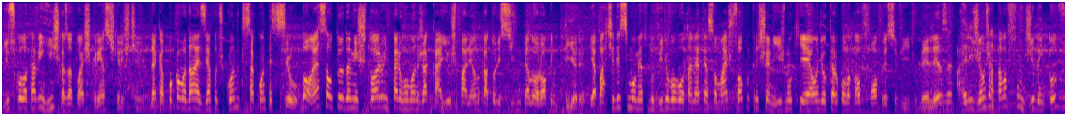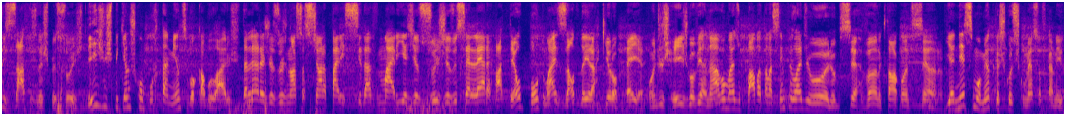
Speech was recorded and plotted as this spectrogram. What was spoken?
E isso colocava em risco as atuais crenças que eles tinham. Daqui a pouco eu vou dar um exemplo de quando que isso aconteceu. Bom, essa altura da minha história, o Império Romano já caiu espalhando o catolicismo pela Europa inteira. E a partir desse momento do vídeo eu vou voltar minha atenção mais só pro cristianismo, que é onde eu quero colocar o foco desse vídeo, beleza? A religião já estava fundida em todos os atos das pessoas, desde os pequenos comportamentos e vocabulários. Acelera Jesus, Nossa Senhora Aparecida, Ave Maria, Jesus, Jesus acelera, até o ponto mais alto da hierarquia europeia, onde os reis governavam, mas o Papa estava sempre lá de olho, observando o que estava acontecendo. E é nesse momento que as coisas começam a ficar meio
